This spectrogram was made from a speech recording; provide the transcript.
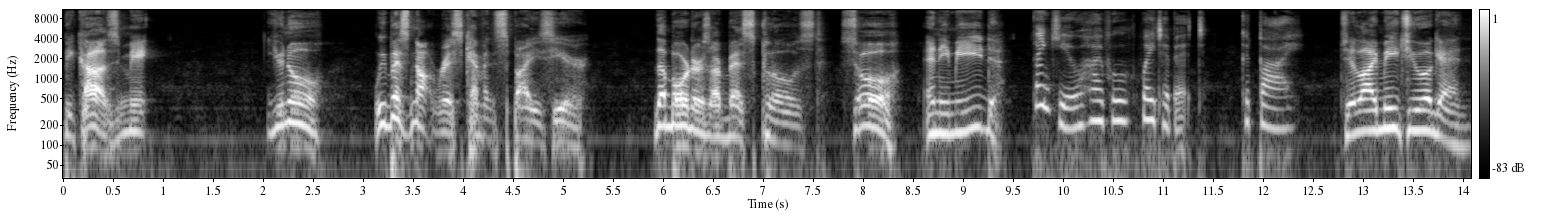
Because me. You know, we best not risk having spies here. The borders are best closed. So, any mead? Thank you. I will wait a bit. Goodbye. Till I meet you again.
